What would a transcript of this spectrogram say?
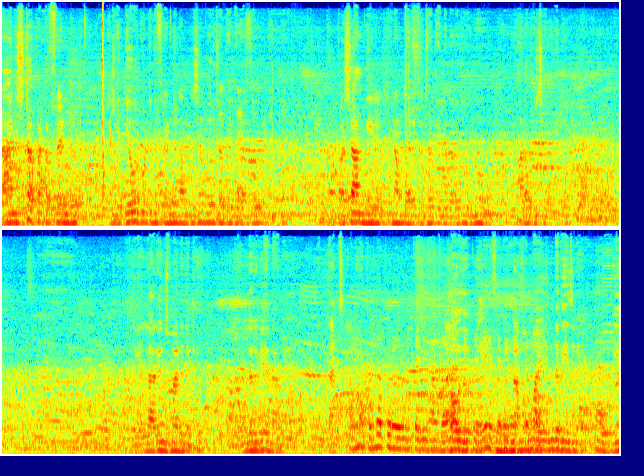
ನಾನು ಇಷ್ಟಪಟ್ಟ ಫ್ರೆಂಡು ನನಗೆ ದೇವ್ರು ಕೊಟ್ಟಿದ್ದ ಫ್ರೆಂಡು ನಮ್ಮ ರಿಷಬ್ ಅವ್ರ ಜೊತೆ ಬರೋದು ಪ್ರಶಾಂತ್ ನೀಲ್ ನಮ್ಮ ಡೈರೆಕ್ಟರ್ ಜೊತೆ ಬರೋದು ಇನ್ನೂ ಭಾಳ ಖುಷಿಯಾಗಿದೆ. ಎಲ್ಲ ಅರೇಂಜ್ ಮಾಡಿದ್ದಕ್ಕೆ ಎಲ್ಲರಿಗೆ ನಾನು ಥ್ಯಾಂಕ್ಸ್ ಹೌದು. ನಮ್ಮಮ್ಮ ಇಂದ ರೀಜನ್ ಈ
